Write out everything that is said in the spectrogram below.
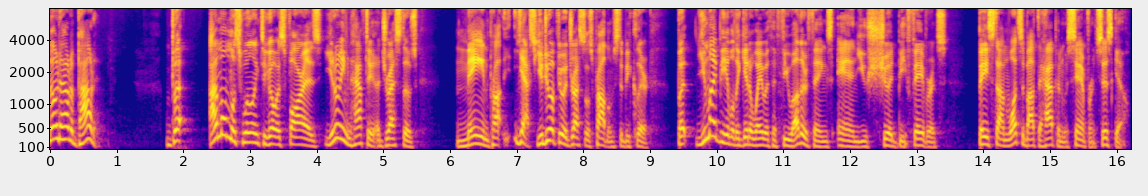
No doubt about it. But I'm almost willing to go as far as you don't even have to address those main problems. Yes, you do have to address those problems to be clear, but you might be able to get away with a few other things and you should be favorites based on what's about to happen with San Francisco.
